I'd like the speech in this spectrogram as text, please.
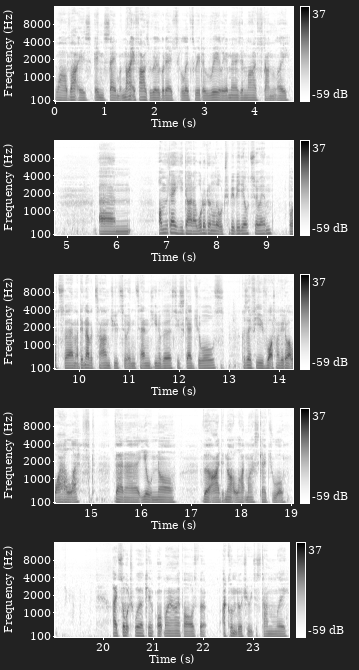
Wow, that is insane. But 95 is a really good age to live to lead a really amazing life, Stan Lee. Um, on the day he died, I would have done a little tribute video to him, but um, I didn't have the time due to intense university schedules. Because if you've watched my video about why I left, then uh, you'll know that I did not like my schedule. I had so much work up my eyeballs that I couldn't do a tribute to Stan Lee.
